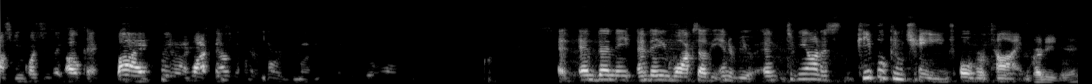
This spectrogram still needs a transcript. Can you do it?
asking questions. Like, okay, bye. And he out of the interview. And, and then they and then he walks out of the interview. And to be honest, people can change over time. RDJ. has.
